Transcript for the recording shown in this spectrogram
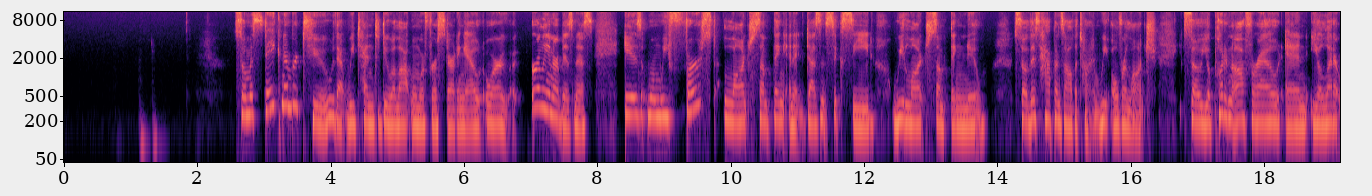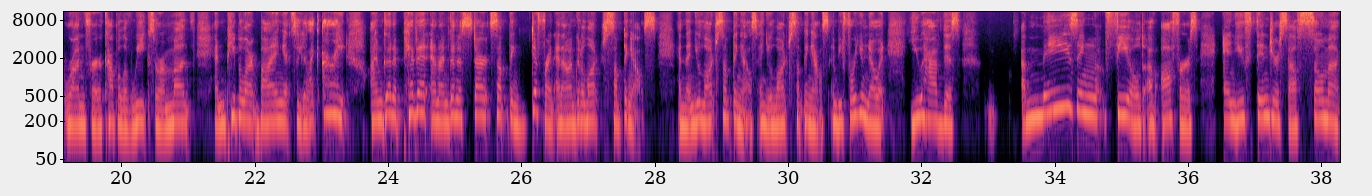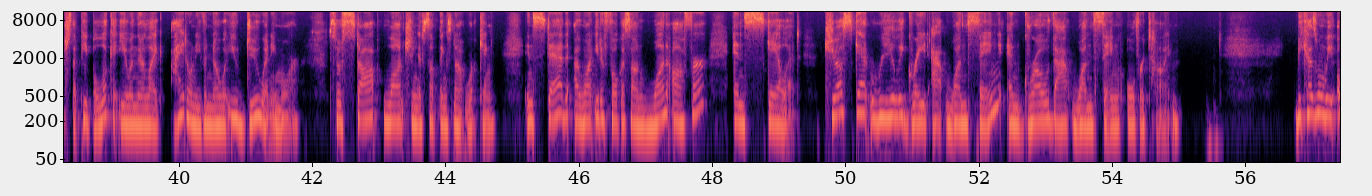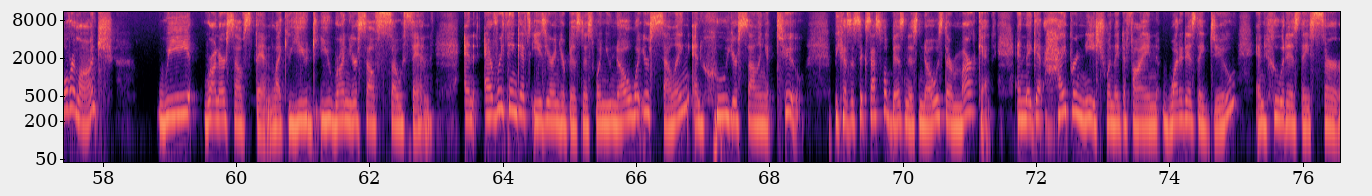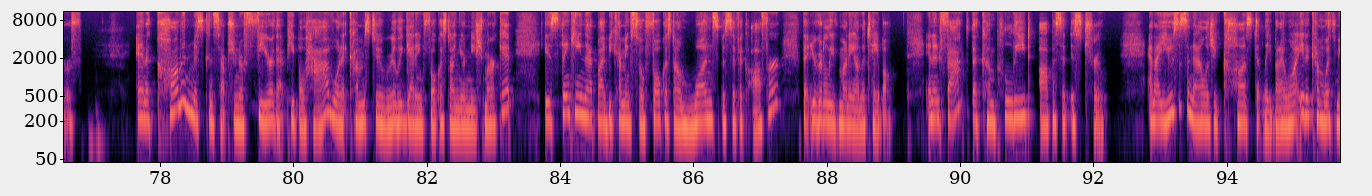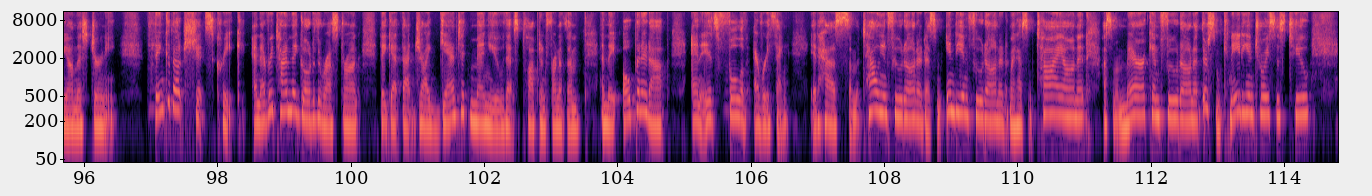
so, mistake number two that we tend to do a lot when we're first starting out or early in our business is when we first launch something and it doesn't succeed, we launch something new. So this happens all the time. We overlaunch. So you'll put an offer out and you'll let it run for a couple of weeks or a month and people aren't buying it. So you're like, all right, I'm going to pivot and I'm going to start something different and I'm going to launch something else. And then you launch something else and you launch something else. And before you know it, you have this amazing field of offers and you've thinned yourself so much that people look at you and they're like, I don't even know what you do anymore. So stop launching if something's not working. Instead, I want you to focus on one offer and scale it. Just get really great at one thing and grow that one thing over time. Because when we overlaunch, we run ourselves thin. Like you you run yourself so thin. And everything gets easier in your business when you know what you're selling and who you're selling it to. Because a successful business knows their market and they get hyper niche when they define what it is they do and who it is they serve and a common misconception or fear that people have when it comes to really getting focused on your niche market is thinking that by becoming so focused on one specific offer that you're going to leave money on the table. And in fact, the complete opposite is true. And I use this analogy constantly, but I want you to come with me on this journey. Think about Schitt's Creek. And every time they go to the restaurant, they get that gigantic menu that's plopped in front of them and they open it up and it's full of everything. It has some Italian food on it, it has some Indian food on it, it might have some Thai on it, has some American food on it. There's some Canadian choices too.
